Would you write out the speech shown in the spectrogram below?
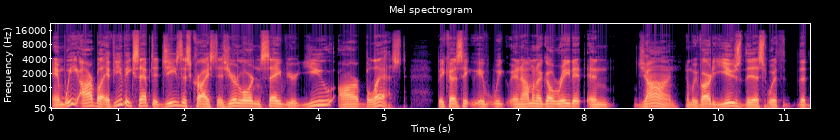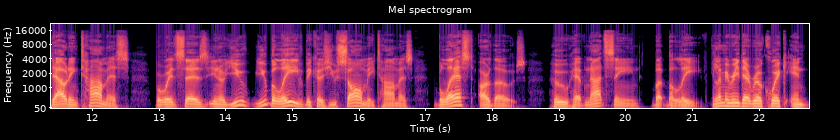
and we are blessed. If you've accepted Jesus Christ as your Lord and Savior, you are blessed because we and I'm going to go read it in John, and we've already used this with the doubting Thomas, where it says, you know, you you believe because you saw me, Thomas. Blessed are those who have not seen but believe. And let me read that real quick in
